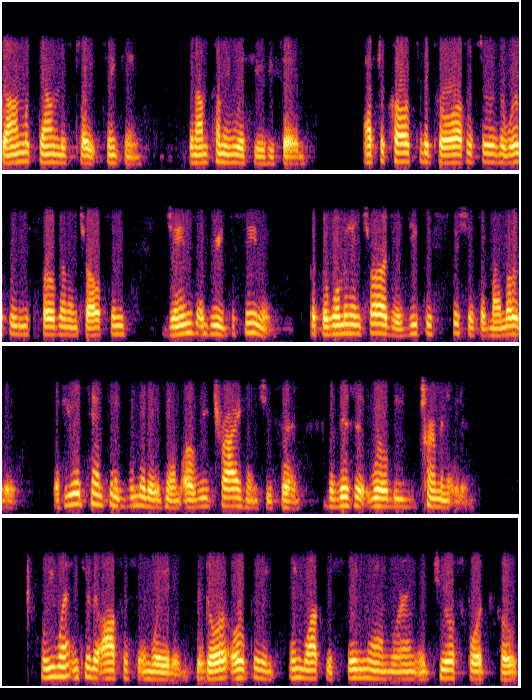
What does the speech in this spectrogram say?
Don looked down at his plate, thinking. Then I'm coming with you, he said. After calls to the pro officer of the work release program in Charleston, James agreed to see me, but the woman in charge was deeply suspicious of my motives. If you attempt to intimidate him or retry him, she said, the visit will be terminated. We went into the office and waited. The door opened and in walked a thin man wearing a teal sports coat,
